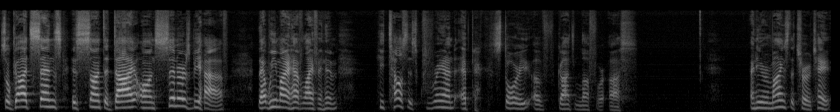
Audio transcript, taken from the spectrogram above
So God sends his son to die on sinners' behalf that we might have life in him. He tells this grand epic story of God's love for us. And he reminds the church hey,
